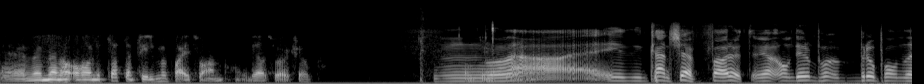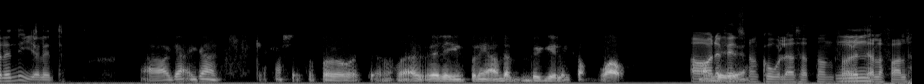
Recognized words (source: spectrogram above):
Eh, men, men har, har, ni sett en film på Ice One, deras workshop? Mm, nej, kanske förut. Om det beror på om den är ny eller inte. Ja, ganska kanske som förra året. Väldigt imponerande bygge liksom. Wow. Ja, det, det finns någon cool. Jag har sett någon förut mm. i alla fall.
